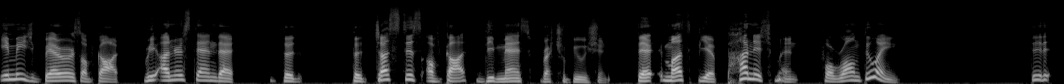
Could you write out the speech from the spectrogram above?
image bearers of God, we understand that the the justice of God demands retribution. There must be a punishment for wrongdoing. did,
